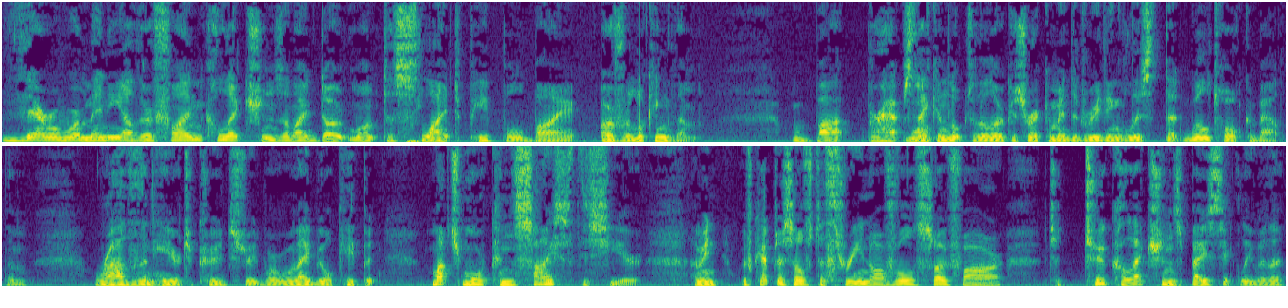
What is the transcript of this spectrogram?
there were many other fine collections, and I don't want to slight people by overlooking them. But perhaps No. they can look to the Locus recommended reading list that will talk about them, rather than here to Coode Street, where maybe we'll keep it much more concise this year. I mean, we've kept ourselves to three novels so far, to two collections basically, with a,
